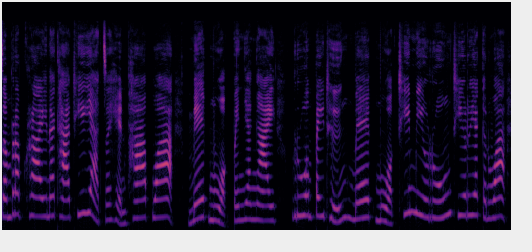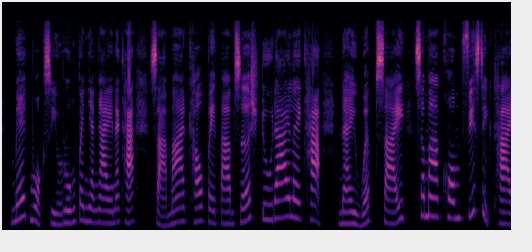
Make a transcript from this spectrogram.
สำหรับใครนะคะที่อยากจะเห็นภาพว่าเมฆหมวกเป็นยังไง รวมไปถึงเมฆหมวกที่มีรุ้งที่เรียกกันว่าเมฆหมวกสีรุ้งเป็นยังไงนะคะ สามารถเข้าไปตาม search ดูได้เลยค่ะ ในเว็บไซต์ สมาคมฟิสิกส์ไทย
